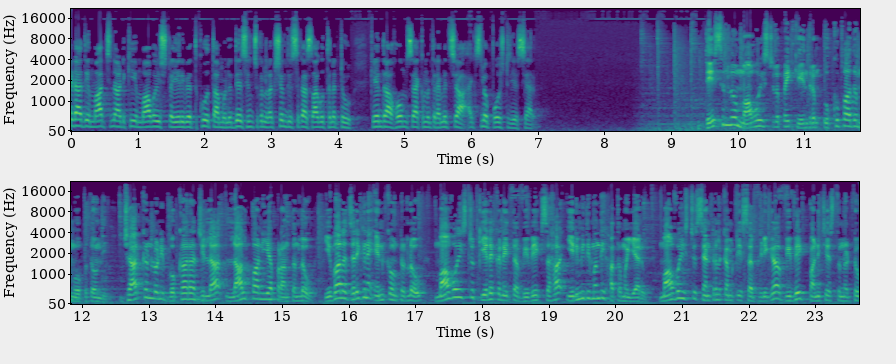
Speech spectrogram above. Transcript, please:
ఏడాది మార్చి నాటికి మావోయిస్టుల ఏరివేతకు తాము నిర్దేశించుకున్న లక్ష్యం దిశగా సాగుతున్నట్టు కేంద్ర హోంశాఖ మంత్రి అమిత్ షా ఎక్స్లో పోస్టు చేశారు. దేశంలో మావోయిస్టులపై కేంద్రం ఉక్కుపాదం మోపుతోంది. జార్ఖండ్లోని బొకారా జిల్లా లాల్పానియా ప్రాంతంలో ఇవాళ జరిగిన ఎన్కౌంటర్లో మావోయిస్టు కీలక నేత వివేక్ సహా ఎనిమిది మంది హతమయ్యారు. మావోయిస్టు సెంట్రల్ కమిటీ సభ్యుడిగా వివేక్ పనిచేస్తున్నట్టు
